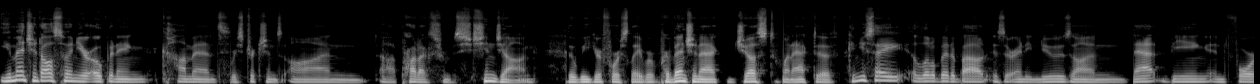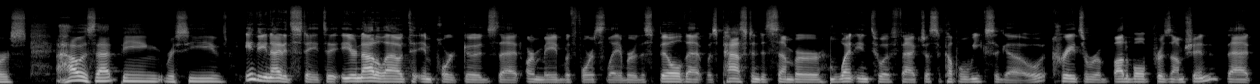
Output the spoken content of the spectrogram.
You mentioned also in your opening comment restrictions on uh, products from Xinjiang the Uyghur Forced Labor Prevention Act just went active. Can you say a little bit about is there any news on that being enforced? How is that being received? In the United States, you're not allowed to import goods that are made with forced labor. This bill that was passed in December went into effect just a couple weeks ago, creates a rebuttable presumption that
